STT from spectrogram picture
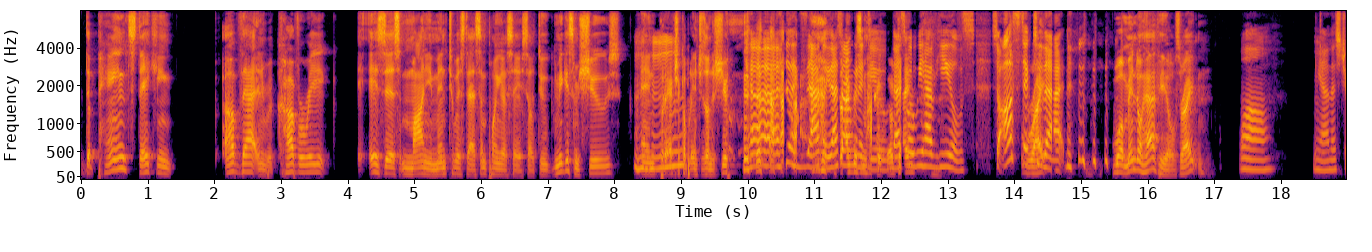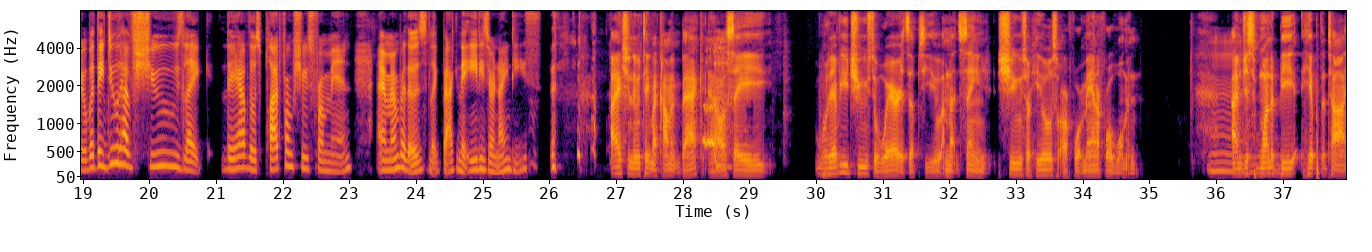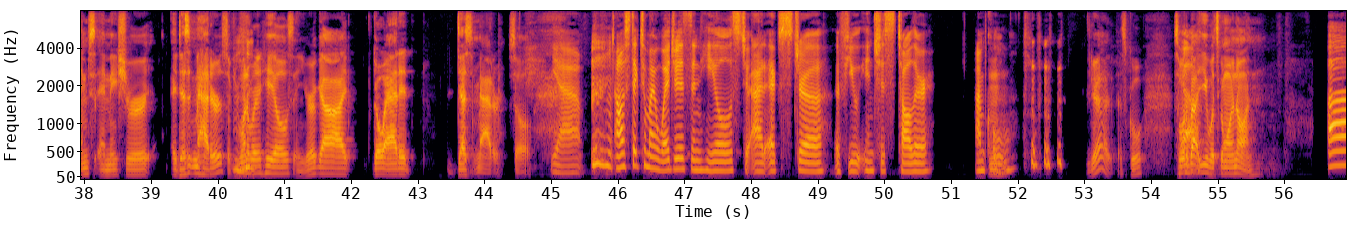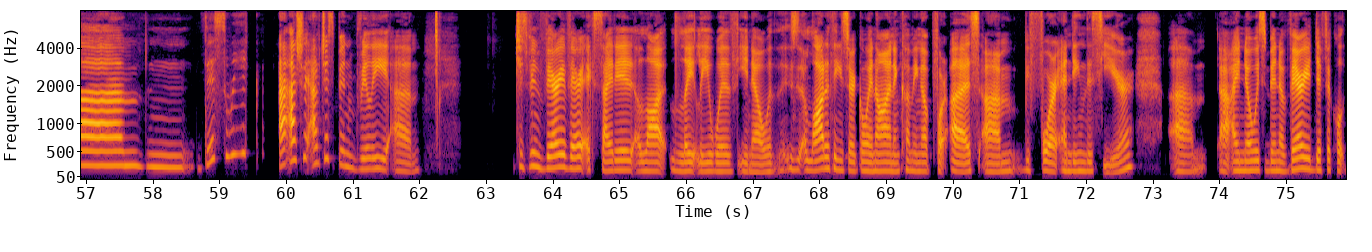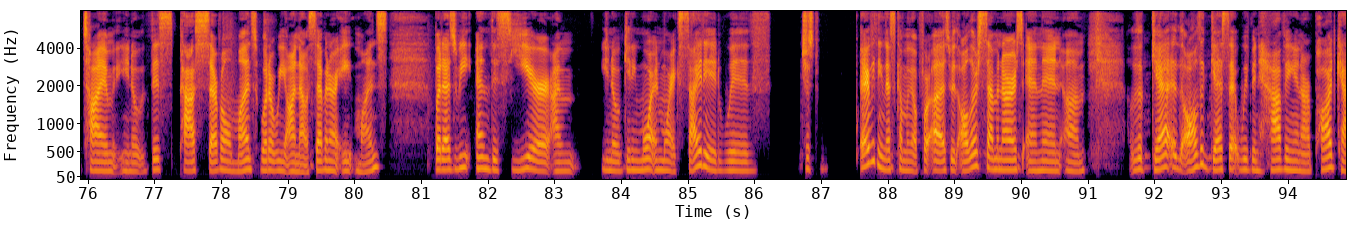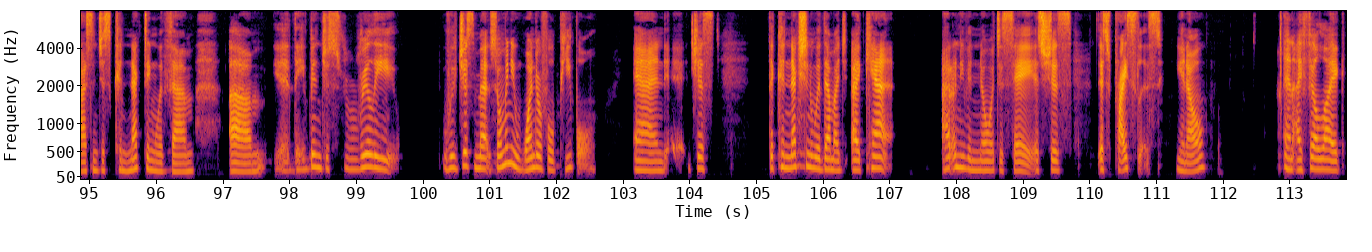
the painstaking of that and recovery is just monumentous. That at some point you gotta say, "So, dude, let me get some shoes and put an extra Mhm. couple of inches on the shoe." Yeah, exactly. That's what I I'm get gonna some height, do. That's okay? why we have heels. So I'll stick to Right. that. Well, men don't have heels, right? well, yeah, that's true. But they do have shoes like they have those platform shoes for men. I remember those like back in the 80s or 90s. I actually let me take my comment back, and I'll say, whatever you choose to wear, it's up to you. I'm not saying shoes or heels are for a man or for a woman. I'm just want to Mm, be hip with the times and make sure it doesn't matter. So if you want to wear heels and you're a guy, go at it. Doesn't matter. So Yeah. I'll stick to my wedges and heels to add extra a few inches taller. I'm mhm. cool. yeah, that's cool. So what yeah. about you? What's going on? Um, this week I actually I've just been really um just been very very excited a lot lately with you know with a lot of things that are going on and coming up for us um before ending this year um i I know it's been a very difficult time you know this past several months what are we on now 7 or 8 months but as we end this year i'm you know getting more and more excited with just everything that's coming up for us with all our seminars and then um the get all the guests that we've been having in our podcast and just connecting with them um they've been just really we've just met so many wonderful people and eh, just the connection with them i i can't I don't even know what to say. It's just it's priceless you know and I feel like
